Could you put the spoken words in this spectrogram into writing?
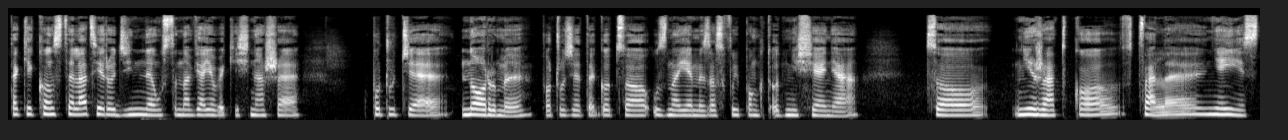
takie konstelacje rodzinne ustanawiają jakieś nasze poczucie normy, poczucie tego, co uznajemy za swój punkt odniesienia, co nierzadko wcale nie jest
